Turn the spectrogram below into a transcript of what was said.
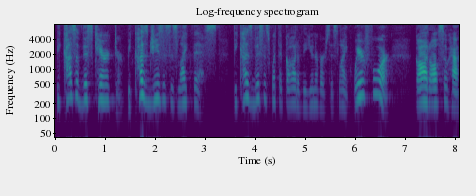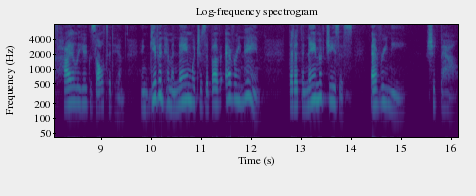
because of this character, because Jesus is like this, because this is what the God of the universe is like, wherefore God also hath highly exalted him and given him a name which is above every name that at the name of Jesus every knee should bow.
